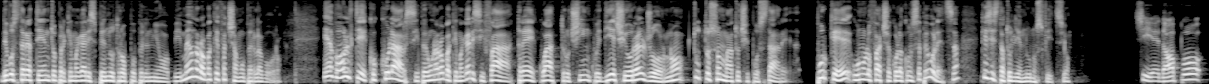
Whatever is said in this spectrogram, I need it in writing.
devo stare attento perché magari spendo troppo per il mio hobby, ma è una roba che facciamo per lavoro. E a volte coccolarsi per una roba che magari si fa 3, 4, 5, 10 ore al giorno, tutto sommato ci può stare, purché uno lo faccia con la consapevolezza che si sta togliendo uno sfizio. sì, e dopo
